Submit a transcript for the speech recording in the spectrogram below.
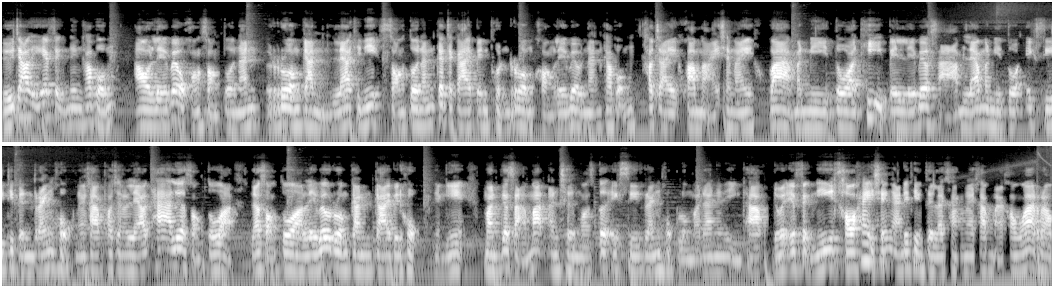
หรือเจ้าอีกเอฟเฟกต์หนึ่งครับผมเอาเลเวลของ 2 ตัวนั้นรวมกัน แล้วทีนี้ 2 ตัวนั้นก็จะกลายเป็นผลรวมของเลเวลนั้นครับผมเข้าใจความหมายใช่ไหมว่ามันมีตัวที่เป็นเลเวล3แล้วมันมีตัว Exit ที่เป็นแรง6นะครับเพราะฉะนั้นแล้วถ้าเลือก 2 ตัว แล้ว 2 ตัวเลเวลรวมกันกลายเป็น 6 อย่างนี้ มันก็สามารถอัญเชิญมอนสเตอร์ x แรง6ลงมาได้นั่นเองครับโดยเอฟเฟกต์นี้เขาให้ใช้งานได้เพียงแต่ละครั้งนะครับหมายความว่าเรา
